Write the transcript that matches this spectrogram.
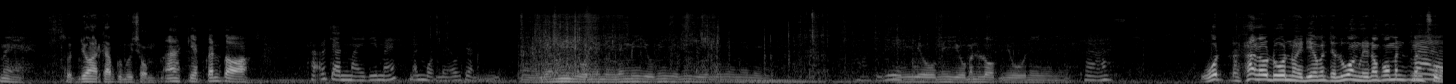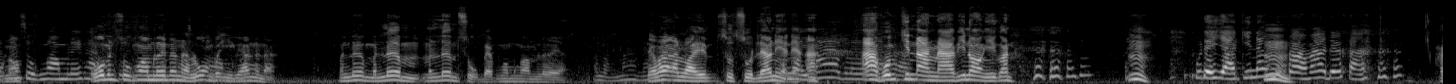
แม่สุดยอดครับคุณผู้ชมอะเก็บกันต่อค่ะเอาจารย์ใหม่ดีไหมมันหมดแล้วอาจารย์อ่ายังมีอยู่นี่นี่ยังมีอยู่มีอยู่มีอยู่นี่นี่นี่นี่ เอาดู มี นี่ อยู่มี อยู่มันหลบอยู่นี่นี่นี่ค่ะโอ้ถ้าเราโดนหน่อยเดียวมันจะร่วงเลยเนาะเพราะมันมันสุกมัเนาะนสุกงอมเลยค่ะโอ้มันสุกงอมเลยนั่นน่ะสุร่วงไปอีกแล้วนั่นน่ะ มันเริ่มมันเริ่มมันเริ่มสุกแบบงอมๆเลยอะอร่อยมากนะแต่ว่าอร่อยสุดๆแล้วเนี่ยเนี่ยอร่อะอยมากเลยอะผมค่ะกินอ่างนาพี่น้องอีกก่อน อืม ผู้ใดอยากกินนั่งอืม เปล่ามากเด้อค่ะใคร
